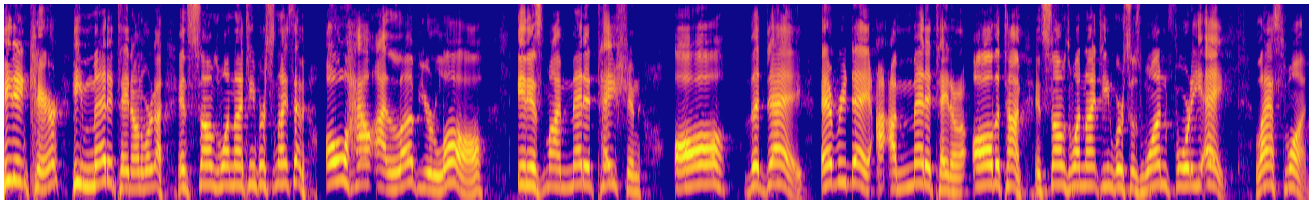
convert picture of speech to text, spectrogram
He didn't care. He meditated on the Word of God. In Psalms 119, verse 97, Oh, how I love your law. It is my meditation all the day. Every day, I, I meditate on it all the time. In Psalms 119, verses 148, last one.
